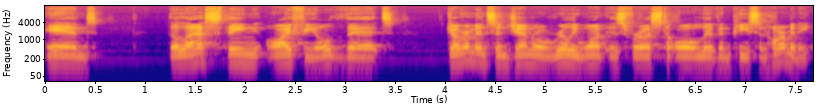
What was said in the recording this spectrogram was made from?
And the last thing I feel that governments in general really want is for us to all live in peace and harmony.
